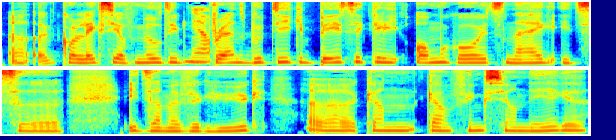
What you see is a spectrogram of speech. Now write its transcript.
een collectie of multi-brand ja. boutique basically omgooit naar iets, iets dat met verhuur kan, kan functioneren.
